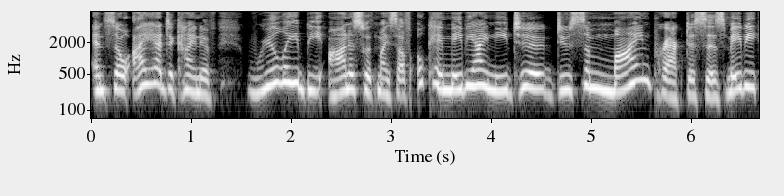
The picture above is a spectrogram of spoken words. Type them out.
And so I had to kind of really be honest with myself. Okay, maybe I need to do some mind practices. Maybe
